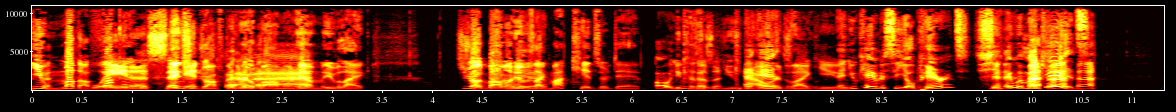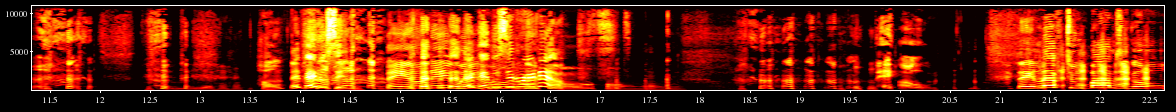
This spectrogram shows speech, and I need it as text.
you motherfucker. Wait a second. Then she drops the real bomb on him. He was like, she dropped the bomb on him. He was like, my kids are dead. Oh, you- because, because of of you. cowards And- like you. and you came to see your parents? Shit, they with my kids. Home. They babysitting. they on their way They babysitting right now. they home. They left two bombs ago.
